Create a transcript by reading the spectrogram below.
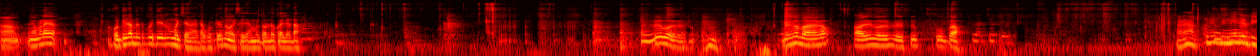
ആ നമ്മളെ കൊട്ടിയൂർ അമ്പലത്തിൽ പോയിട്ട് വരുമ്പോൾ മേടിച്ചതാണ് കേട്ടോ. കുട്ടിയിൽ നിന്ന് മേടിച്ചത് നമ്മൾ തൊണ്ടക്കോല കേട്ടോ. നിങ്ങൾ പറയാം പിന്നെയും കിട്ടി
